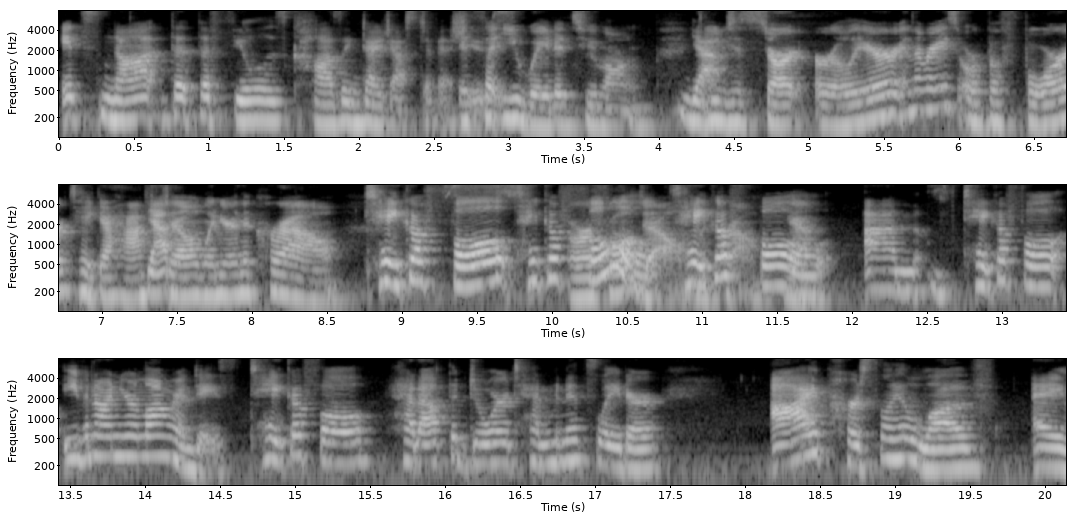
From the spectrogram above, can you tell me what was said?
It's not that the fuel is causing digestive issues. It's that you waited too long. yeah. You need to start earlier in the race or before. Take a half Yep. gel when you're in the corral. take a full take a full, full gel, take a full yeah. um take a full even on your long run days take a full head out the door 10 minutes later i personally love a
